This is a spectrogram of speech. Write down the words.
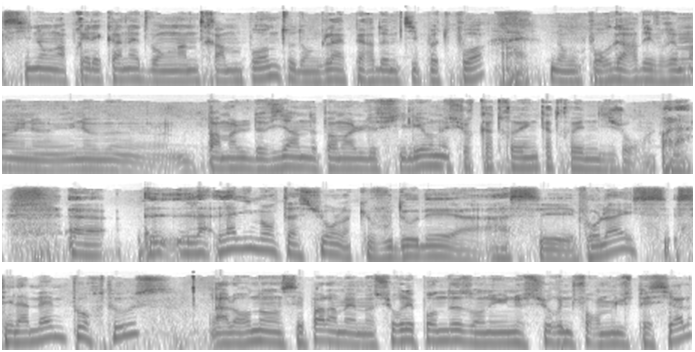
sinon, après, les canettes vont entrer en ponte. Donc là, elles perdent un petit peu de poids. Ouais. Donc pour garder vraiment une, une- pas mal de viande, pas mal de filets, on est sur 80-90 jours. Voilà. Euh, la- L'alimentation là que vous donnez à, à ces volailles, c'est c'est la même pour tous? Alors non, c'est pas la même. Sur les pondeuses, on est une, sur une formule spéciale.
